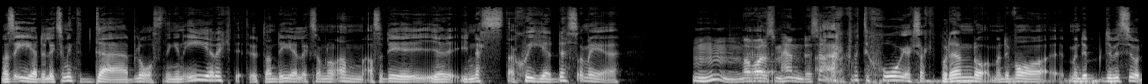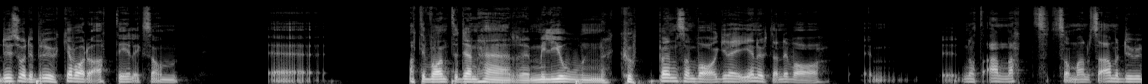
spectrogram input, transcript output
Men så är det liksom inte där blåsningen är riktigt, utan det är liksom någon annan, alltså det är i, i nästa skede som är, Mhm, vad var det som hände sen? Ah, jag kommer inte ihåg exakt på den då, men det var, men det, det, är, så, det är så det brukar vara då, att det är liksom, eh, att det var inte den här miljonkuppen som var grejen, utan det var eh, något annat som man sa, ah, men du,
